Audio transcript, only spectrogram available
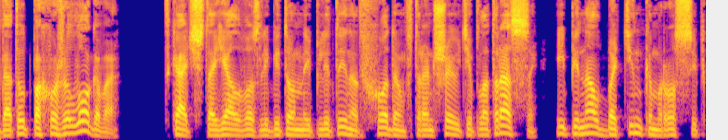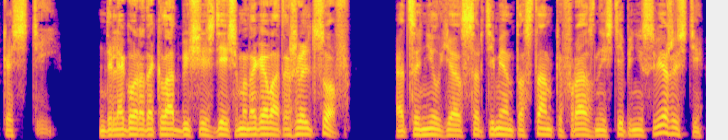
да тут, похоже, логово». Ткач стоял возле бетонной плиты над входом в траншею теплотрассы и пинал ботинком россыпь костей. «Для города-кладбища здесь многовато жильцов. Оценил я ассортимент останков разной степени свежести,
